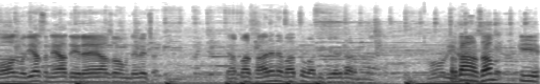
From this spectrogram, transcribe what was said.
ਬਹੁਤ ਵਧੀਆ ਸੁਨੇਹਾ ਦੇ ਰਹੇ ਆ Song ਦੇ ਵਿੱਚ। ਤੇ ਆਪਾਂ ਸਾਰਿਆਂ ਨੇ ਵੱਧ ਤੋਂ ਵੱਧ ਸ਼ੇਅਰ ਕਰਨਾ ਪ੍ਰਧਾਨ ਸਾਹਿਬ ਕੀ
